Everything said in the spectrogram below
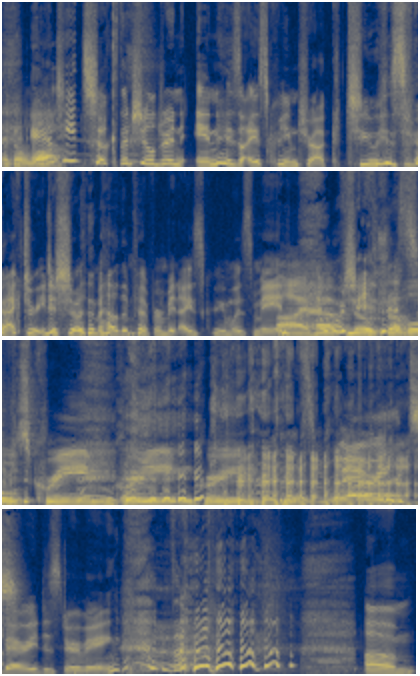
Like a lot. and he took the children in his ice cream truck to his factory to show them how the peppermint ice cream was made. I have no is troubles. Cream, cream, cream. Very very disturbing. um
